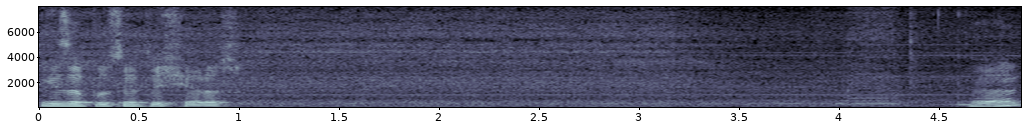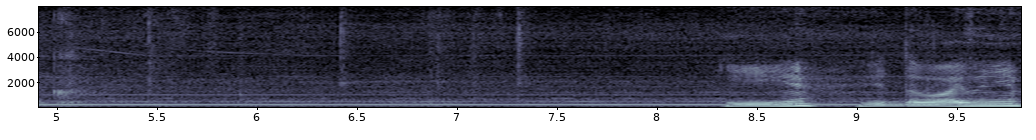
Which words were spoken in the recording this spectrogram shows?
і запустити ще раз. Так. І віддавай мені.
